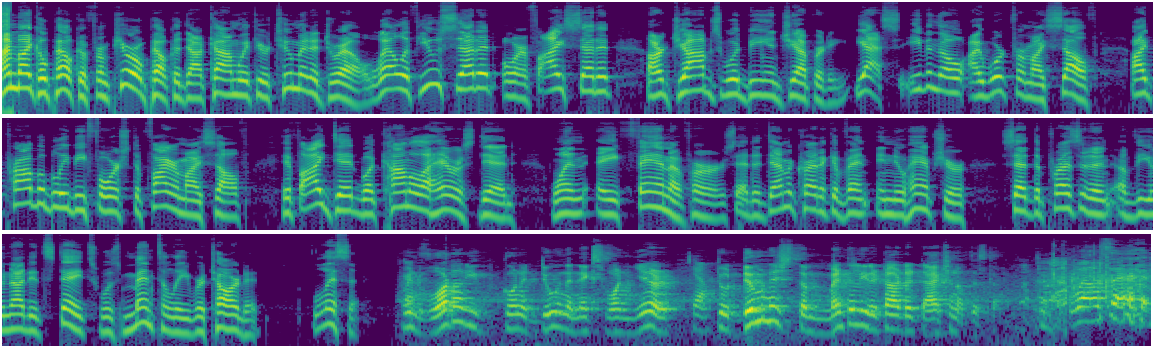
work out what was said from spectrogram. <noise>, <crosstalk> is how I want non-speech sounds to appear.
I'm Michael Pelka from PuroPelka.com with your two minute drill. Well, if you said it or if I said it, our jobs would be in jeopardy. Yes, even though I work for myself, I'd probably be forced to fire myself if I did what Kamala Harris did when a fan of hers at a Democratic event in New Hampshire said the President of the United States was mentally retarded. Listen. I mean, what are you going to do in the next one year Yeah. to diminish the mentally retarded action of this guy? Well said.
